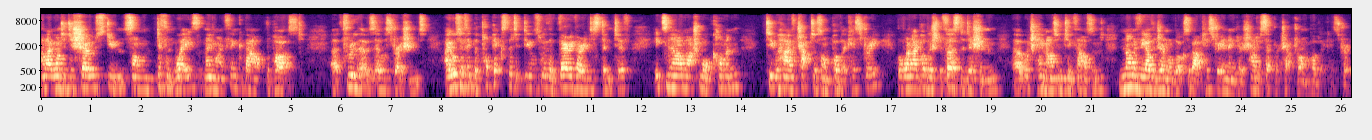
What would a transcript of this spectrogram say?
And I wanted to show students some different ways that they might think about the past uh, through those illustrations. I also think the topics that it deals with are very, very distinctive. It's now much more common to have chapters on public history, but when I published the first edition, uh, which came out in 2000, none of the other general books about history in English had a separate chapter on public history.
